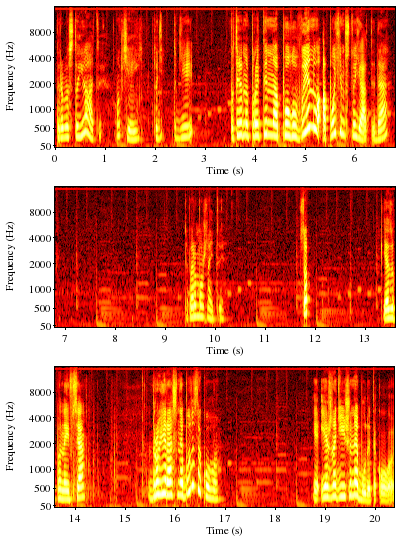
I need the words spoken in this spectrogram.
Треба стояти. Окей. Тоді, тоді потрібно пройти наполовину, а потім стояти, да? Тепер можна йти. Стоп. Я зупинився. Другий раз не буде такого? Я, я ж надію, що не буде такого.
